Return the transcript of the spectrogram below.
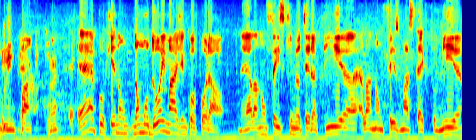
do impacto, né? É, porque não, não mudou a imagem corporal, né? Ela não fez quimioterapia, ela não fez mastectomia.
